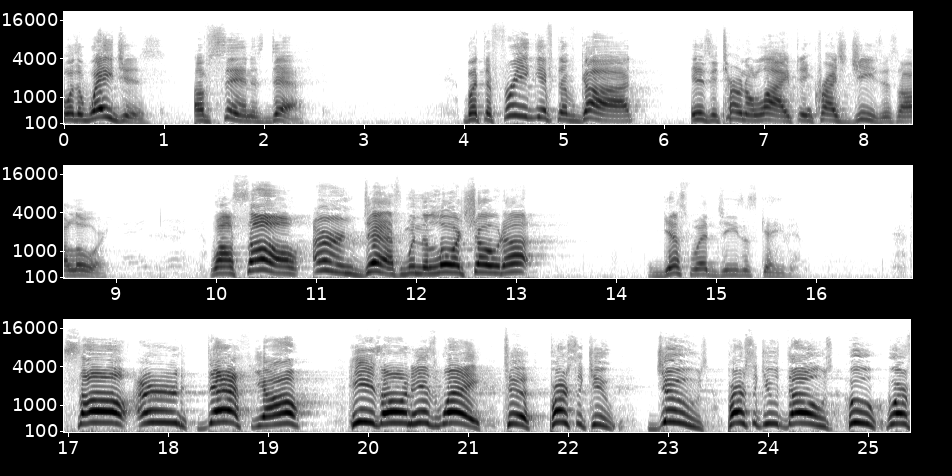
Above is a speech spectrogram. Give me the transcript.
For the wages of sin is death. But the free gift of God is eternal life in Christ Jesus our Lord. While Saul earned death when the Lord showed up, guess what Jesus gave him? Saul earned death, y'all. He's on his way to persecute Jews, persecute those who were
